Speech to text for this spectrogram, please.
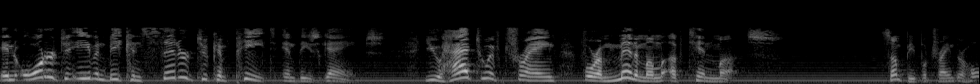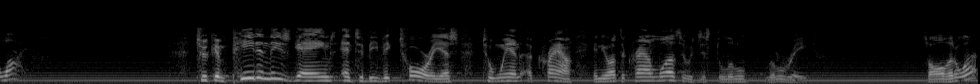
In order to even be considered to compete in these games, you had to have trained for a minimum of 10 months. Some people trained their whole life. To compete in these games and to be victorious, to win a crown. And you know what the crown was? It was just a little, little wreath. That's all that it was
